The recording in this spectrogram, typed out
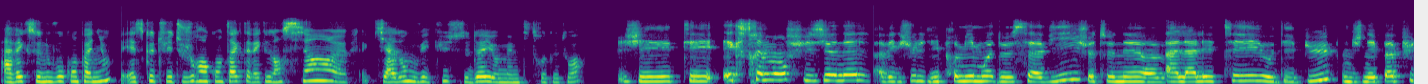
avec ce nouveau compagnon? Est-ce que tu es toujours en contact avec l'ancien euh, qui a donc vécu ce deuil au même titre que toi? J'ai été extrêmement fusionnelle avec Jules les premiers mois de sa vie. Je tenais euh, à l'allaiter au début. Je n'ai pas pu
